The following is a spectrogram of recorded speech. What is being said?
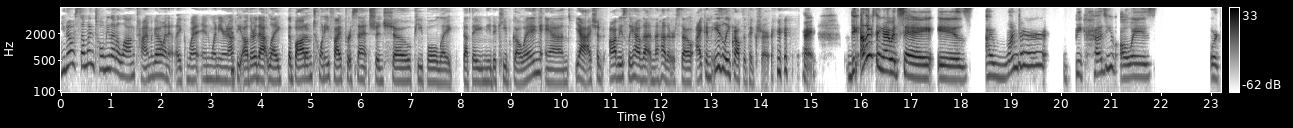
You know, someone told me that a long time ago and it like went in one ear and out the other that like the bottom 25% should show people like that they need to keep going. And yeah, I should obviously have that in the header. So I can easily crop the picture. okay. The other thing I would say is I wonder because you've always or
